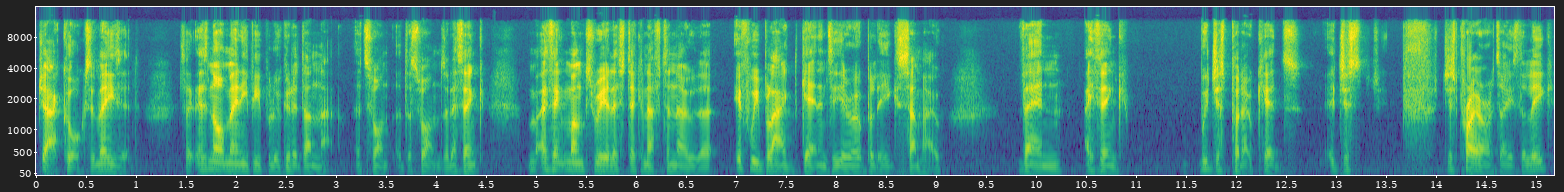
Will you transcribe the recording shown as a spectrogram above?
Jack Cork's amazing. It's like there's not many people who could have done that at Swan at the Swans, and I think I think Monk's realistic enough to know that if we blagged getting into the Europa League somehow, then I think we just put out kids. It just just prioritize the league.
